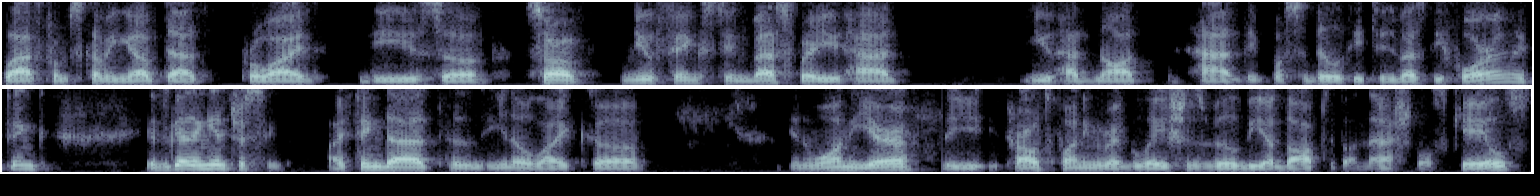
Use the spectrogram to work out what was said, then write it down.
platforms coming up that provide these uh, sort of new things to invest where you had you had not had the possibility to invest before, and I think it's getting interesting. I think that you know, like uh, in one year, the crowdfunding regulations will be adopted on national scales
